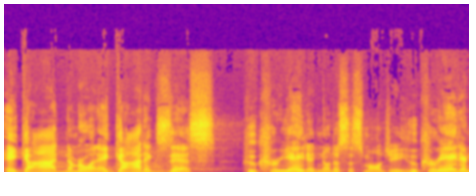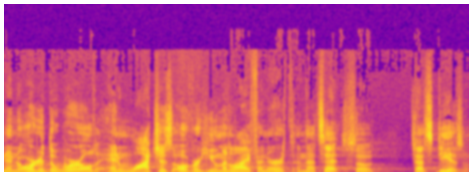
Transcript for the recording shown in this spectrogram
A God, number one, a God exists who created, notice the small g, who created and ordered the world and watches over human life and earth. And that's it. So that's deism.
